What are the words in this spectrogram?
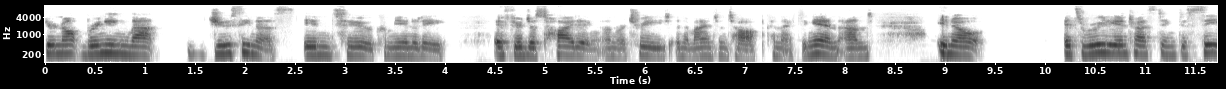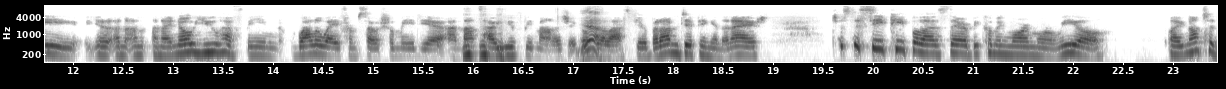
you're not bringing that juiciness into community if you're just hiding and retreat in a mountaintop connecting in. And you know, it's really interesting to see you know, and, and, and I know you have been well away from social media and that's how you've been managing yeah. over the last year but I'm dipping in and out just to see people as they're becoming more and more real. Like not to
